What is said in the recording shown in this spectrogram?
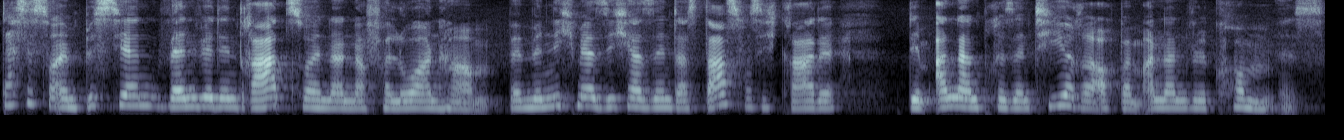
das ist so ein bisschen, wenn wir den Draht zueinander verloren haben, wenn wir nicht mehr sicher sind, dass das, was ich gerade dem anderen präsentiere, auch beim anderen willkommen ist.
